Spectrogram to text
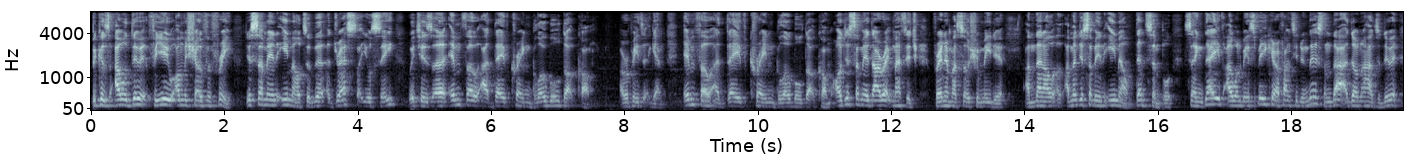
Because I will do it for you on the show for free. Just send me an email to the address that you'll see, which is uh, info at davecraneglobal.com. I'll repeat it again info at davecraneglobal.com or just send me a direct message for any of my social media and then I'll and then just send me an email, dead simple, saying, Dave, I want to be a speaker, I fancy doing this and that, I don't know how to do it,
